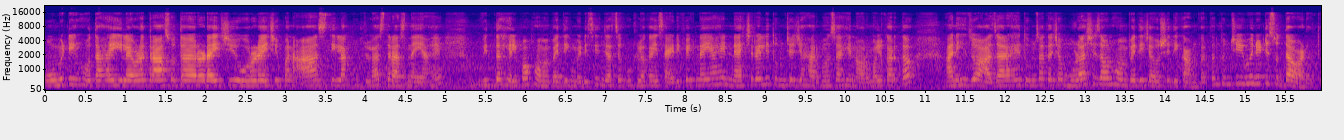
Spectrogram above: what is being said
वॉमिटिंग होत आहे हिला एवढा त्रास होता रडायची ओरडायची पण आज तिला कुठलाच त्रास नाही आहे. With the help of homeopathic medicine ज्याचं कुठलं काही साईड इफेक्ट नाही आहे नॅचरली तुमचे जे हार्मोन्स आहे हे नॉर्मल करतं. आणि जो आजार आहे तुमचा त्याच्या मुळाशी जाऊन होमिओपॅथीची औषधी काम करतं आणि तुमची इम्युनिटीसुद्धा वाढवतं.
